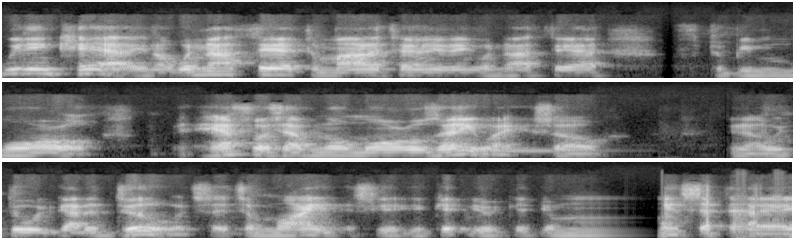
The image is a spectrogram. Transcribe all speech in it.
We didn't care. You know, we're not there to monitor anything. We're not there to be moral. Half of us have no morals anyway. So, you know, we do what we got to do. It's it's a mind. It's you, you get you get your mindset that way.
